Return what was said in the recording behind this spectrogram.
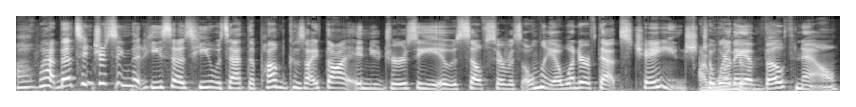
Oh, wow. That's interesting that he says he was at the pump because I thought in New Jersey it was self service only. I wonder if that's changed to where they have both now.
